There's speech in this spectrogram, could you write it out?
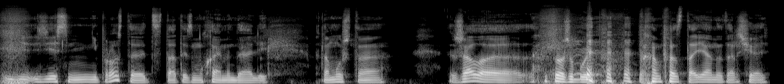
И здесь не просто цитата из Мухаммеда Али, потому что жало тоже будет постоянно торчать.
